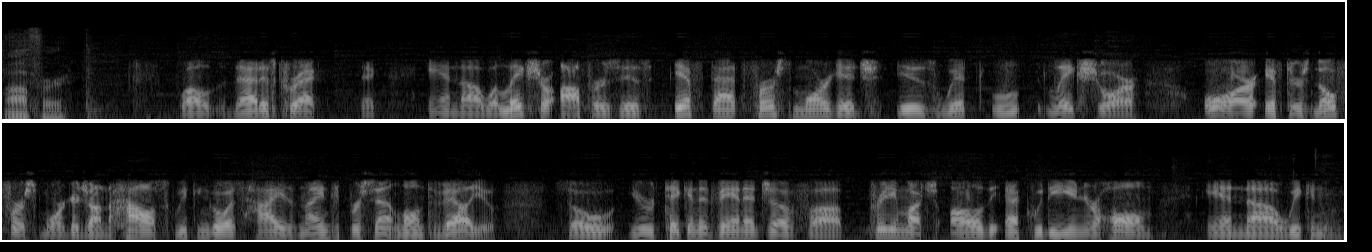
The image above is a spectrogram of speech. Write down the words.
offer? Well, that is correct. And uh, what Lakeshore offers is if that first mortgage is with L- Lakeshore, or if there's no first mortgage on the house, we can go as high as 90% loan to value. So you're taking advantage of uh, pretty much all of the equity in your home, and uh, we can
